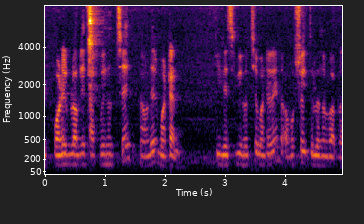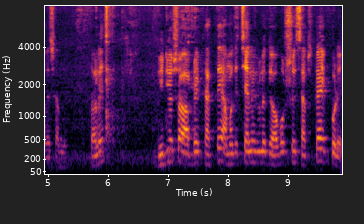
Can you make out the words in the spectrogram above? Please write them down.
এর পরের ব্লগে থাকবে হচ্ছে আমাদের মাটন কি রেসিপি হচ্ছে মাটনের অবশ্যই তুলে ধরবো আপনাদের সামনে। তাহলে ভিডিও সব আপডেট থাকতে আমাদের চ্যানেলগুলোকে অবশ্যই সাবস্ক্রাইব করে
